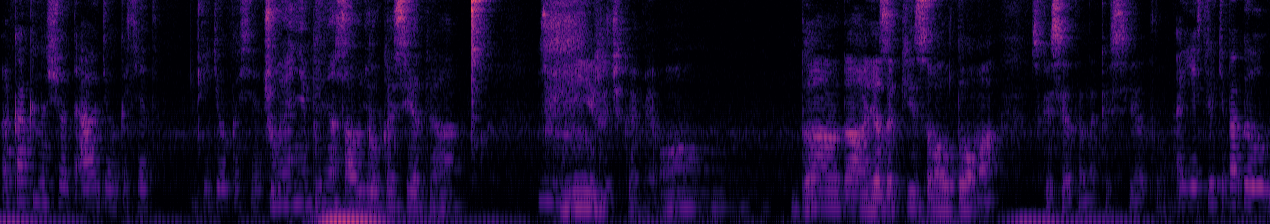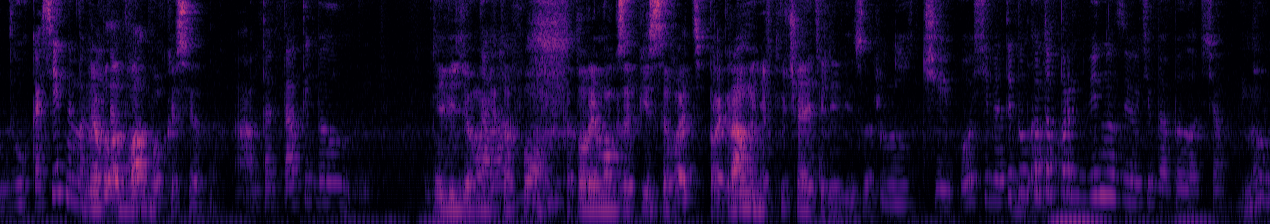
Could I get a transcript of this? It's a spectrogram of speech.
А как насчет аудиокассет, видеокассет? Чего я не принес аудиокассеты, а? С книжечками. О, да, да, я записывал дома с кассеты на кассету. А если у тебя был двухкассетный У меня было магнитофон, два двухкассетных. а тогда ты был... И видеомагнитофон, который мог записывать программы, не включая телевизор. Ничего себе, ты был Да. какой-то продвинутый, у тебя было все. Ну,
